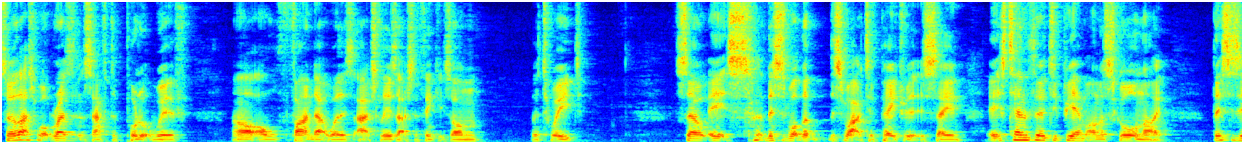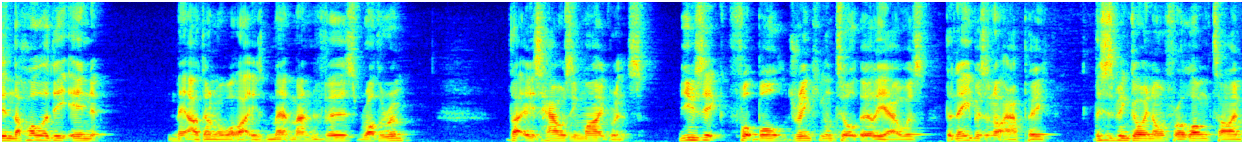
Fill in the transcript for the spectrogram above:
So that's what residents have to put up with. I'll, I'll find out where this actually is. I Actually, think it's on the tweet. So it's this is what the this is what Active Patriot is saying. It's 10:30 p.m. on a school night. This is in the Holiday Inn. I don't know what that is. Manvers, Rotherham. That is housing migrants. Music, football, drinking until early hours. The neighbours are not happy. This has been going on for a long time,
